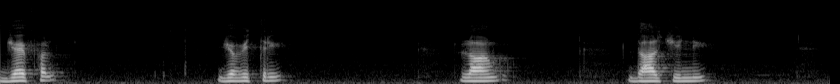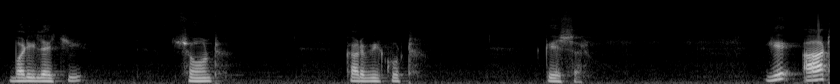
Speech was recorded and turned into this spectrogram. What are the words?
जायफल, जवित्री, लौंग, दालचीनी, बड़ी इलायची, सौंठ कड़वी कुट केसर। ये आठ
